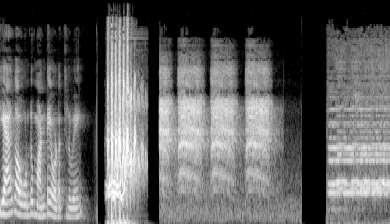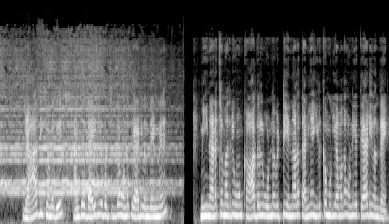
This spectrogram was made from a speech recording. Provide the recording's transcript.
தேங்காய் கொண்டு மண்டையை உடச்சிருவேன். யாரு சொன்னது? அந்த தைரிய பட்சத்து தான் உன்னை தேடி வந்தேன்னு. நீ நினைச்ச மாதிரி உன் காதல் உன்னை விட்டு என்னால தனியா இருக்க முடியாம தான் உன்னைய தேடி வந்தேன்.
